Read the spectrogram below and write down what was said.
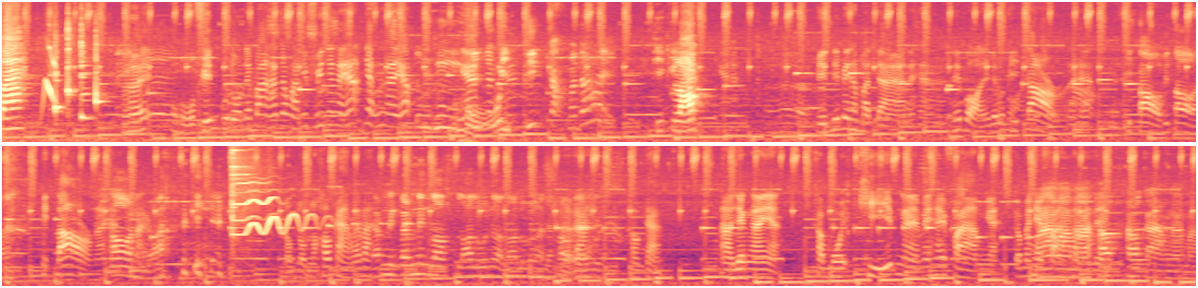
วะเฮ้ยโอ้โหฟินกูโดนในบ้านฮะจังหวะนี้ฟินยังไงฮะยังไงครับโอ้โหพลิกกลับมาได้พลิกล็อก ฟินนี่ไม่ธรรมดานะฮะ ไม่บอกเลยว่าพี่เต้านะฮะพี่ต้อพี่ต้อนะพี่เต้านะต้อไหนวะนมนมเราเข้ากลางได้ปะแป๊บหนึงแป๊บหนึงรอรอลุ้นก่อนรอลุ้นก่อนเดี๋ยวเอเข้าอไปเข้ากลางอ่ายังไงอะขโมยคีฟไงไม่ให้ฟาร์มไงก็ไม่ให้มาฟาร์มามมาเท่านั้นเอเข้างเข้ากลางมามามา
